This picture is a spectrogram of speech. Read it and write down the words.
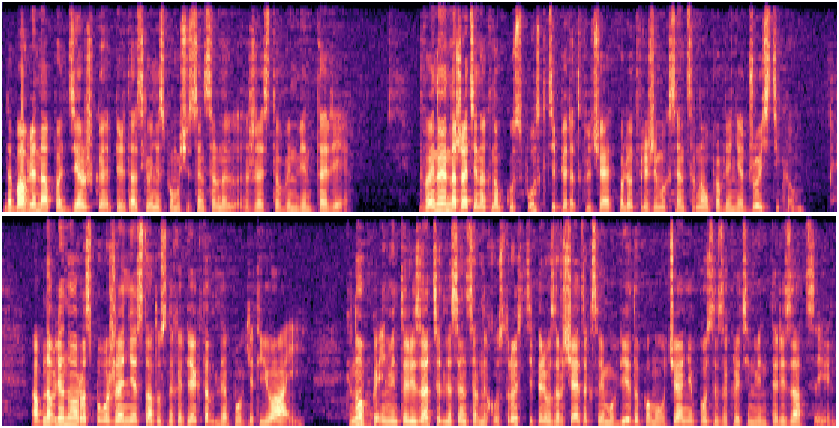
Добавлена поддержка перетаскивания с помощью сенсорных жестов в инвентаре. Двойное нажатие на кнопку «Спуск» теперь отключает полет в режимах сенсорного управления джойстиком. Обновлено расположение статусных эффектов для Pocket UI. Кнопка инвентаризации для сенсорных устройств теперь возвращается к своему виду по умолчанию после закрытия инвентаризации.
